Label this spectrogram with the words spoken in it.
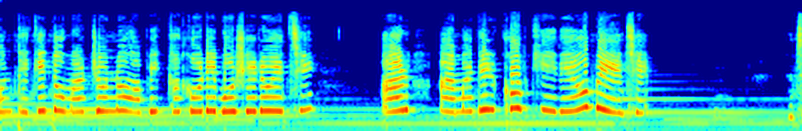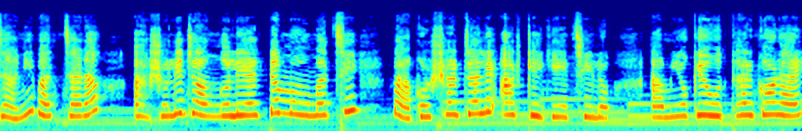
কখন থেকে তোমার জন্য অপেক্ষা করে বসে রয়েছি, আর আমাদের খুব খিদেও পেয়েছে। জানি বাচ্চারা, আসলে জঙ্গলে একটা মৌমাছি মাকড়সার জালে আটকে গিয়েছিল। আমি ওকে উদ্ধার করায়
